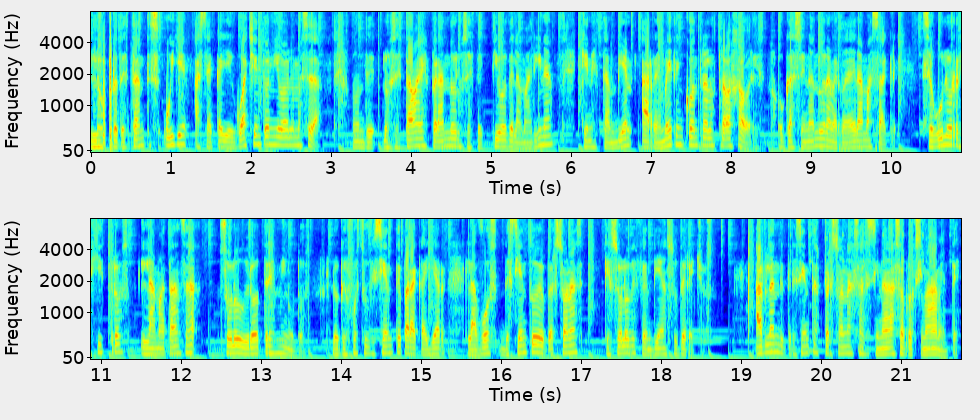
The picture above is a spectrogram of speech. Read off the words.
Los protestantes huyen hacia calle Washington y Balmaceda, donde los estaban esperando los efectivos de la Marina, quienes también arremeten contra los trabajadores, ocasionando una verdadera masacre. Según los registros, la matanza solo duró tres minutos, lo que fue suficiente para callar la voz de cientos de personas que solo defendían sus derechos. Hablan de 300 personas asesinadas aproximadamente.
